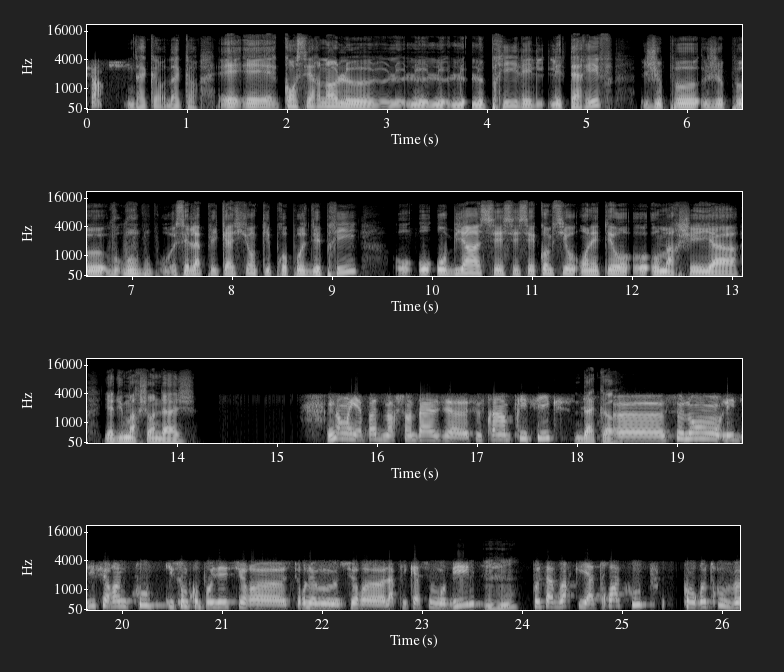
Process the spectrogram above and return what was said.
ça. D'accord, d'accord. Et, concernant le, le, le, prix, les, les, tarifs, je peux, je peux, vous, c'est l'application qui propose des prix ou, ou, bien c'est comme si on était au, marché, il y a, il y a du marchandage? Non, il n'y a pas de marchandage. Euh, ce sera un prix fixe. D'accord. Euh, selon les différentes coupes qui sont proposées sur, euh, sur, le, sur l'application mobile, il mhm. faut savoir qu'il y a trois coupes qu'on retrouve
